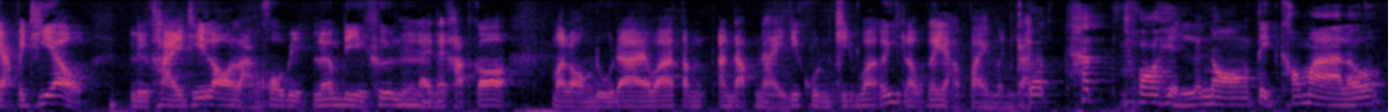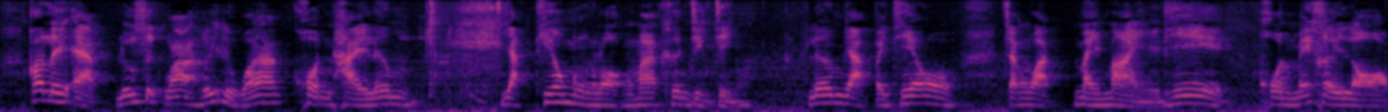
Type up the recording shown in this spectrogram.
อยากไปเที่ยว หรือใครที่รอหลังโควิด เริ่มดีขึ้นหรืออะไรนะครับ ก็มาลองดูได้ว่าตำอันดับไหนที่คุณคิดว่าเอ้ยเราก็อยากไปเหมือนกันก็ถ้าพอเห็นละนองติดเข้ามาแล้ว ก็เลยแอบรู้สึกว่าเฮ้ยหรือว่าคนไทยเริ่มอยากเที่ยวเมืองรองมากขึ้นจริง ๆ เริ่มอยากไปเที่ยวจังหวัดใหม่ ๆ ที่คนไม่เคยลอง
